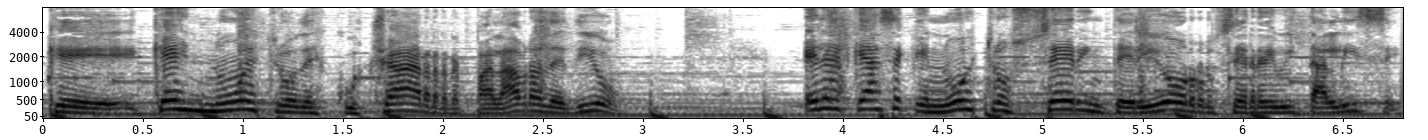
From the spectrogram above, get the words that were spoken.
que, que es nuestro de escuchar palabras de Dios es la que hace que nuestro ser interior se revitalice.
